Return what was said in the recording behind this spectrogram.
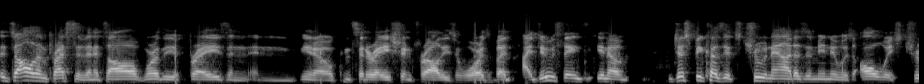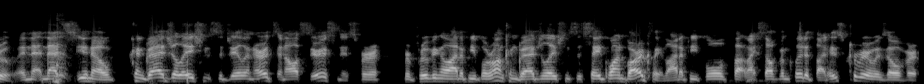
it's all impressive and it's all worthy of praise and, and you know consideration for all these awards. But I do think you know just because it's true now doesn't mean it was always true. And, and that's you know congratulations to Jalen Hurts in all seriousness for for proving a lot of people wrong. Congratulations to Saquon Barkley. A lot of people, thought myself included, thought his career was over.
